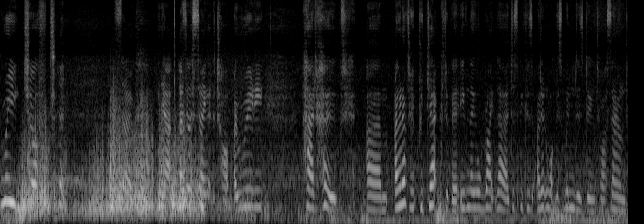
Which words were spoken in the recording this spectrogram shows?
re chuffed. so, yeah, as I was saying at the top, I really had hoped. Um, I'm going to have to project a bit, even though you're right there, just because I don't know what this wind is doing to our sound.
